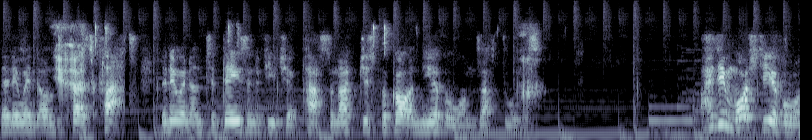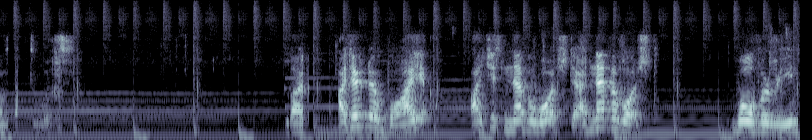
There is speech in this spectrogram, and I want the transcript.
Then it went on to First Class. Then it went on to Days in the Future Past, and I've just forgotten the other ones afterwards. I didn't watch the other ones afterwards. Like I don't know why. I just never watched it. I've never watched Wolverine,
